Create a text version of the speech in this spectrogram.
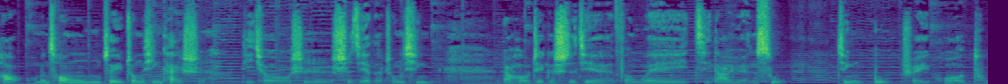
好，我们从最中心开始，地球是世界的中心，然后这个世界分为几大元素：金、木、水、火、土，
